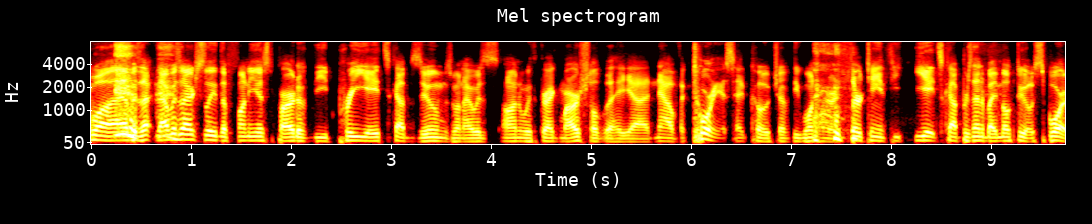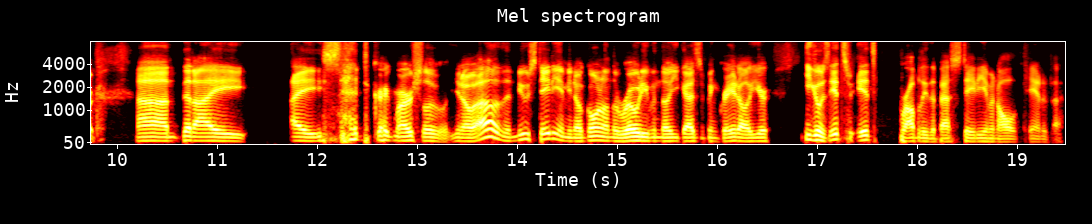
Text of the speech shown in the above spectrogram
Well, that was that was actually the funniest part of the pre Yates Cup zooms when I was on with Greg Marshall, the uh, now victorious head coach of the 113th Yates Cup presented by Milk to Go Sport. Um, that I I said to Greg Marshall, you know, oh, the new stadium, you know, going on the road, even though you guys have been great all year. He goes, it's it's probably the best stadium in all of Canada.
